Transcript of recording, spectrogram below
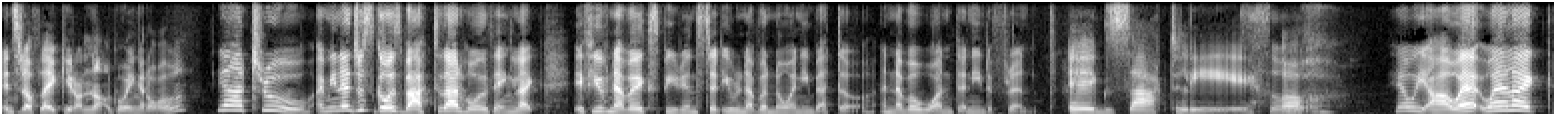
instead of like, you know, not going at all. Yeah, true. I mean, it just goes back to that whole thing. Like, if you've never experienced it, you'll never know any better and never want any different. Exactly. So, Ugh. here we are. We're, we're like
